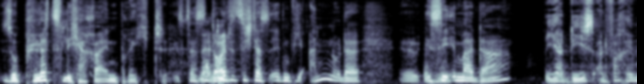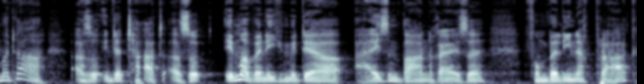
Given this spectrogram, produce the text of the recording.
so plötzlich hereinbricht? Ist das, deutet sich das irgendwie an oder äh, ist mhm. sie immer da? Ja, die ist einfach immer da. Also in der Tat. Also immer, wenn ich mit der Eisenbahn reise von Berlin nach Prag,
